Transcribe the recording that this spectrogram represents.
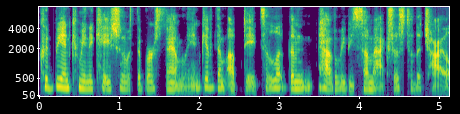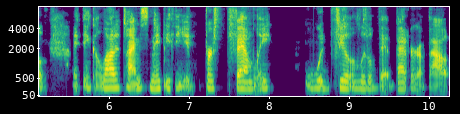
could be in communication with the birth family and give them updates and let them have maybe some access to the child. I think a lot of times maybe the birth family would feel a little bit better about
